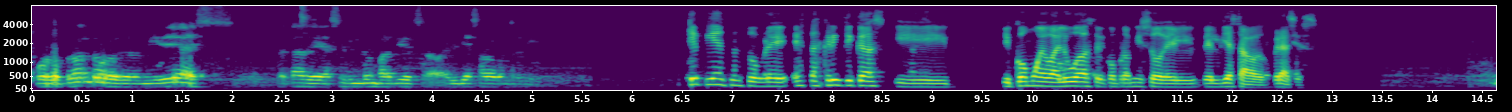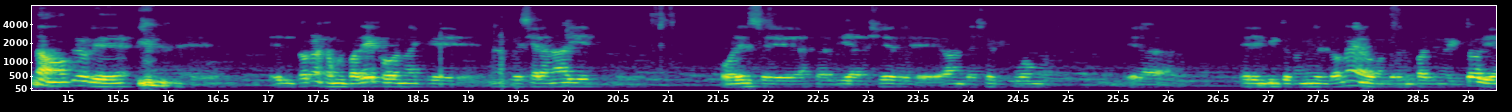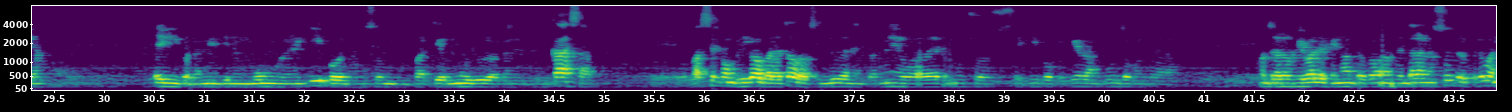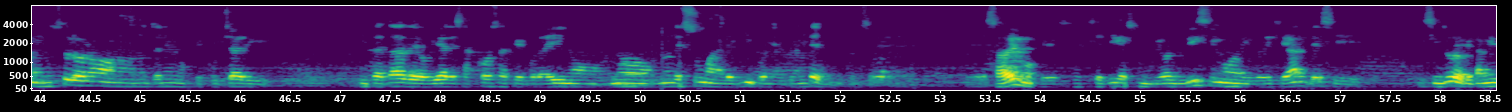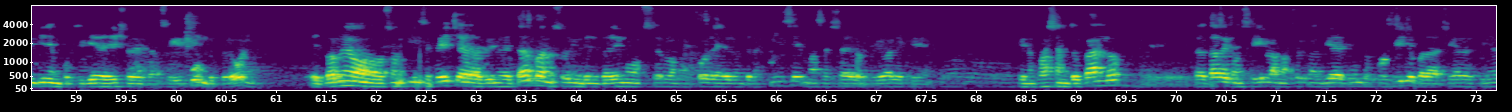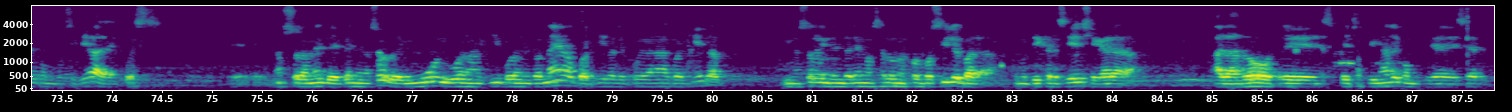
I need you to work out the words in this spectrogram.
por lo pronto, mi idea es tratar de hacer un buen partido el, día sábado contra Liga. ¿Qué piensan sobre estas críticas y, cómo evalúas el compromiso del, día sábado? Gracias. No, creo que eh, el torneo está muy parejo, no hay que menospreciar a nadie. Eh, Orense hasta el día de ayer, eh, antes de ayer que jugamos, era, era invicto también del torneo, con dos empates y una victoria técnico también tiene un muy buen equipo, nos hizo un partido muy duro acá en, casa. Eh, va a ser complicado para todos, sin duda en el torneo va a haber muchos equipos que pierdan puntos contra, contra los rivales que no han tocado enfrentar a nosotros, pero bueno, nosotros no, no, no tenemos que escuchar y, y, tratar de obviar esas cosas que por ahí no, no, no le suman al equipo ni al plantel. Entonces, eh, sabemos que, que Liga es un rival durísimo y lo dije antes y sin duda que también tienen posibilidad de ellos de conseguir puntos, pero bueno, el torneo son 15 fechas, la primera etapa, nosotros intentaremos ser los mejores durante las 15, más allá de los rivales que, que nos vayan tocando, eh, tratar de conseguir la mayor cantidad de puntos posible para llegar al final con posibilidades. Después, eh, no solamente depende de nosotros, hay muy buenos equipos en el torneo, cualquiera le puede ganar a cualquiera, y nosotros intentaremos hacer lo mejor posible para, como te dije recién, llegar a, a las dos o tres fechas finales con posibilidad de ser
